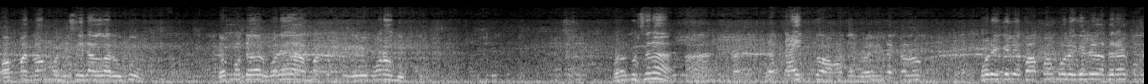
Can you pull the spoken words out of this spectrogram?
বাপ্পা জন্ম দিছে আল্লাহর হুকুম। জন্ম দেওয়ার পরে আমার বড় করছে বড় করছে না? দায়িত্ব আমাদের রয়ে একটা লোক মরে গেলে বাবা মরে গেলে তাদের আর কোনো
